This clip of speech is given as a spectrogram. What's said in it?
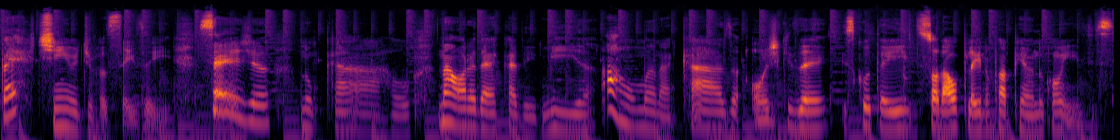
pertinho de vocês aí. Seja no carro, na hora da academia, arrumando a casa, onde quiser, escuta aí, só dá o play no Papeando com Isis.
